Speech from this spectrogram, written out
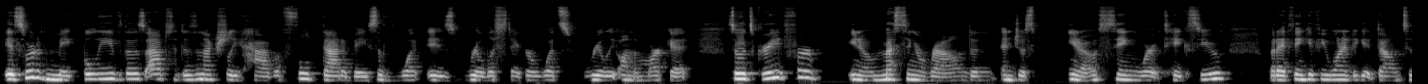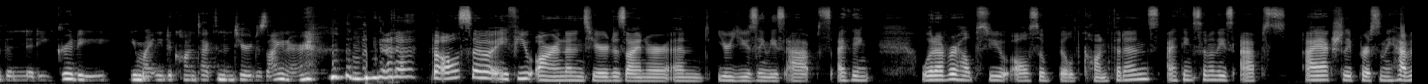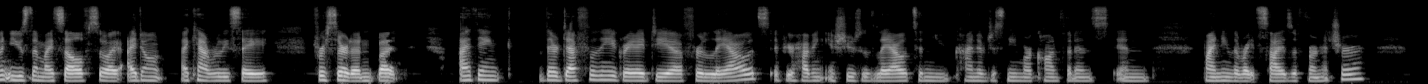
it's sort of make believe those apps. It doesn't actually have a full database of what is realistic or what's really on the market. So it's great for, you know, messing around and, and just, you know, seeing where it takes you. But I think if you wanted to get down to the nitty gritty, you might need to contact an interior designer. but also, if you aren't an interior designer and you're using these apps, I think whatever helps you also build confidence. I think some of these apps, I actually personally haven't used them myself, so I, I don't, I can't really say for certain, but I think they're definitely a great idea for layouts if you're having issues with layouts and you kind of just need more confidence in finding the right size of furniture.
